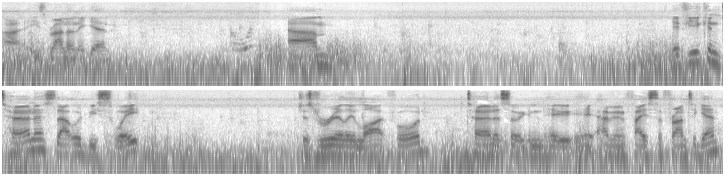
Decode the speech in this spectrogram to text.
Alright, he's running again. Um, if you can turn us, that would be sweet. Just really light forward. Turn us so we can have him face the front again.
